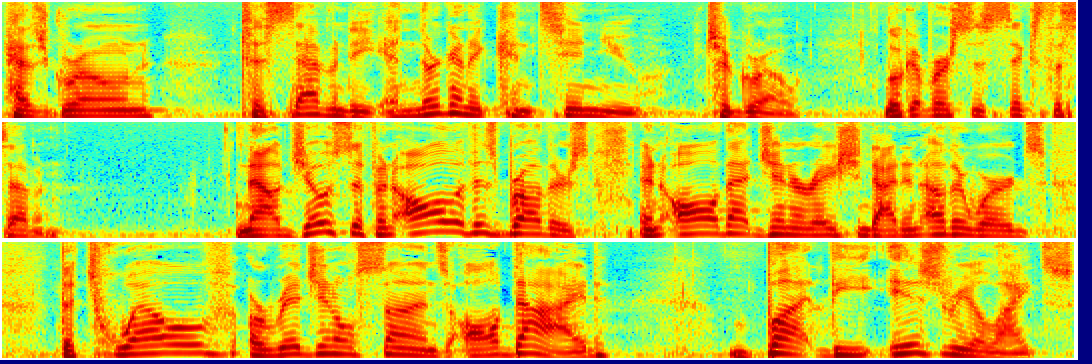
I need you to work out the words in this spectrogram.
has grown to 70 and they're going to continue to grow. Look at verses 6 to 7. Now, Joseph and all of his brothers and all that generation died. In other words, the 12 original sons all died but the Israelites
